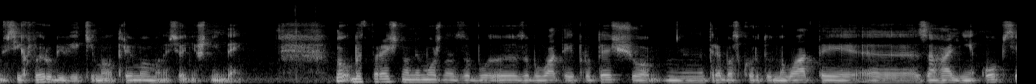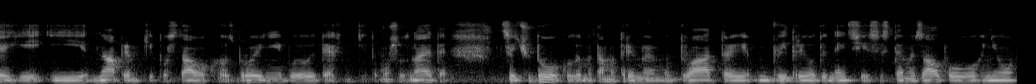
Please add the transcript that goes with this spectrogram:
всіх виробів, які ми отримуємо на сьогоднішній день. Ну, безперечно, не можна забувати і про те, що треба скоординувати е, загальні обсяги і напрямки поставок озброєння і бойової техніки. Тому що знаєте, це чудово, коли ми там отримуємо 2-3 2-3 одиниці системи залпового вогню,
